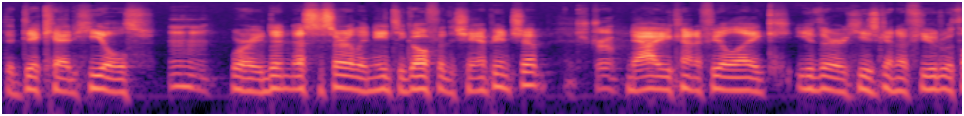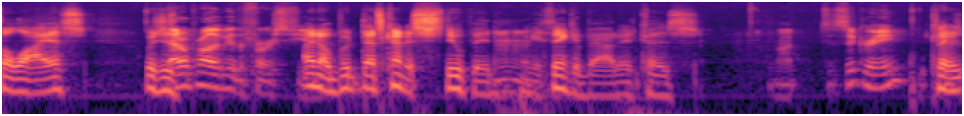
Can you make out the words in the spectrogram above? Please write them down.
the dickhead heels, Mhm. where he didn't necessarily need to go for the championship. it's true. Now you kind of feel like either he's going to feud with Elias, which is That'll probably be the first few. I know, but that's kind of stupid Mm-hmm. when you think about it, because not disagreeing. 'Cause-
